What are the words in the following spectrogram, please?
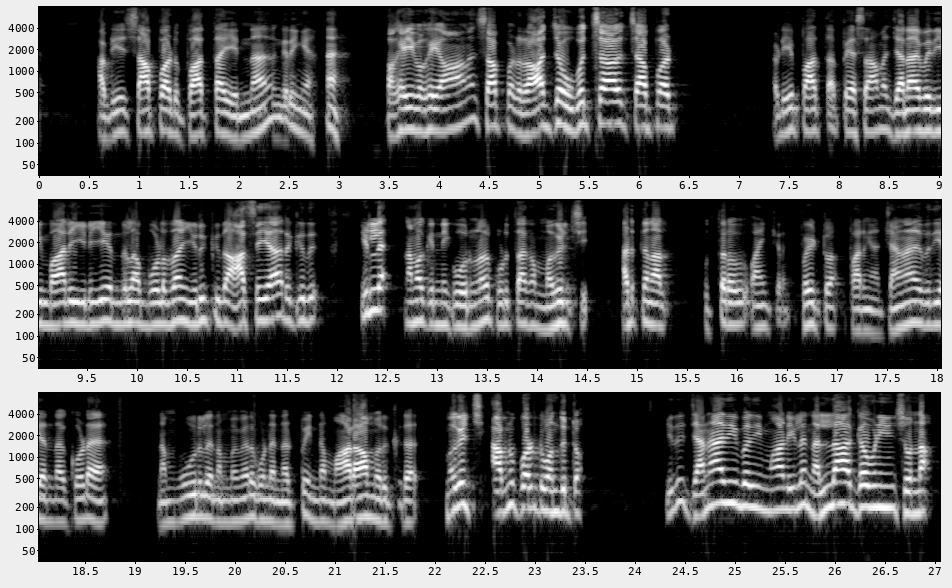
அப்படியே சாப்பாடு பார்த்தா என்னங்கிறீங்க? வகை வகையான சாப்பாடு ராஜா உபச்சார சாப்பாடு. அப்படியே பார்த்தா பேசாமல் ஜனாதிபதி மாளிகையிலேயே இருந்தெல்லாம் போல தான் இருக்குது ஆசையாக இருக்குது. இல்லை நமக்கு இன்னைக்கு ஒரு நாள் கொடுத்தாங்க மகிழ்ச்சி. அடுத்த நாள் உத்தரவு வாங்கிக்கிறேன். போயிட்டு பாருங்கள் ஜனாதிபதியாக இருந்தால் கூட நம்ம ஊரில் நம்ம மேலே கொண்ட நட்பு இன்னும் மாறாமல் இருக்கிறார். மகிழ்ச்சி அப்படின்னு புரட்டு வந்துட்டோம். இது ஜனாதிபதி மாடியில் நல்லா கவனின்னு சொன்னான்.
